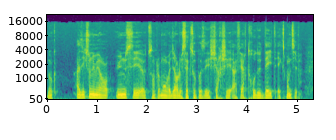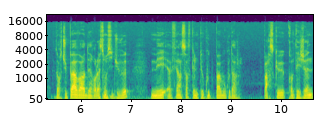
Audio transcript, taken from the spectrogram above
Donc, addiction numéro une, c'est euh, tout simplement, on va dire, le sexe opposé, chercher à faire trop de dates expansives. D'accord Tu peux avoir des relations si tu veux, mais euh, fais en sorte qu'elles ne te coûtent pas beaucoup d'argent. Parce que quand tu es jeune,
